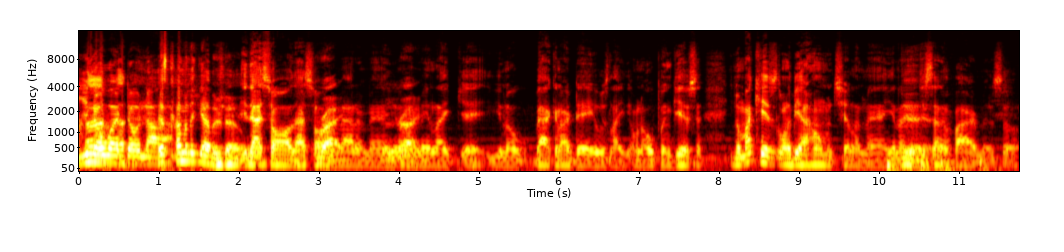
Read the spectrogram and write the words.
you know what though? Nah, It's coming together though. That's all. That's all Right. that matter, man. You know what I mean? Like, eh, you know, back in our day, it was like on the open gifts, and you know, my kids want to be at home and chilling, man. You know, Yeah. just that environment. So,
